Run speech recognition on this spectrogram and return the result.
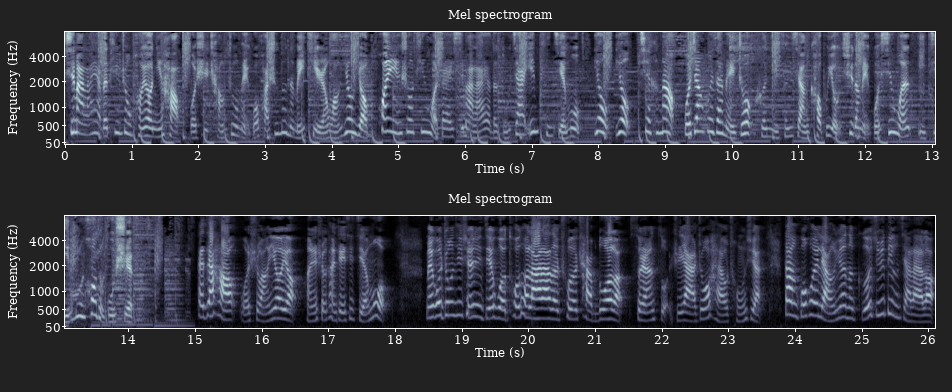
喜马拉雅的听众朋友，你好，我是常驻美国华盛顿的媒体人王佑佑，欢迎收听我在喜马拉雅的独家音频节目《佑佑 Check Now》。我将会在每周和你分享靠谱有趣的美国新闻以及幕后的故事。大家好，我是王佑佑，欢迎收看这期节目。美国中期选举结果拖拖拉拉的出的差不多了，虽然佐治亚州还要重选，但国会两院的格局定下来了。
